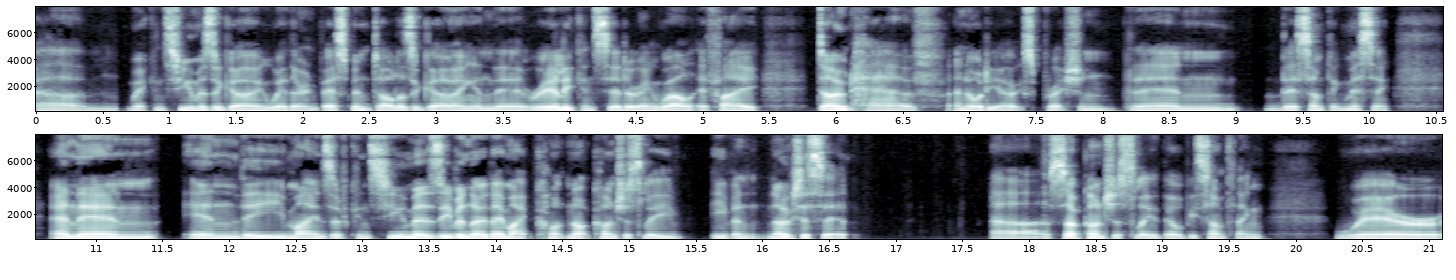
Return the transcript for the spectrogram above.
um, where consumers are going, where their investment dollars are going, and they're really considering, well, if I don't have an audio expression, then there's something missing. And then in the minds of consumers, even though they might con- not consciously even notice it, uh, subconsciously there'll be something where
